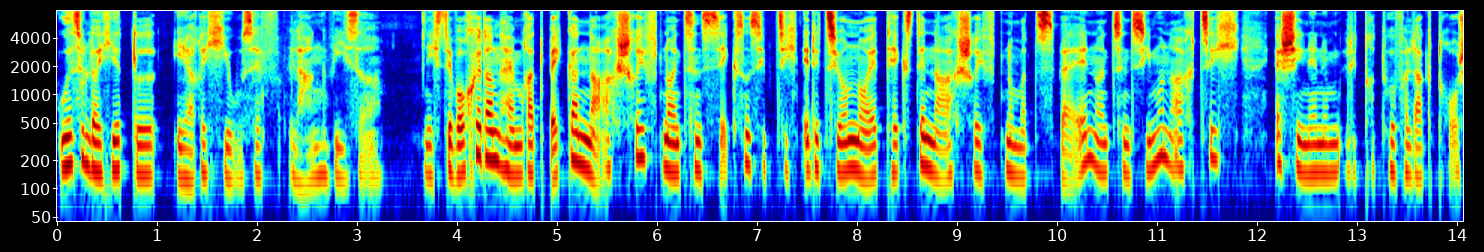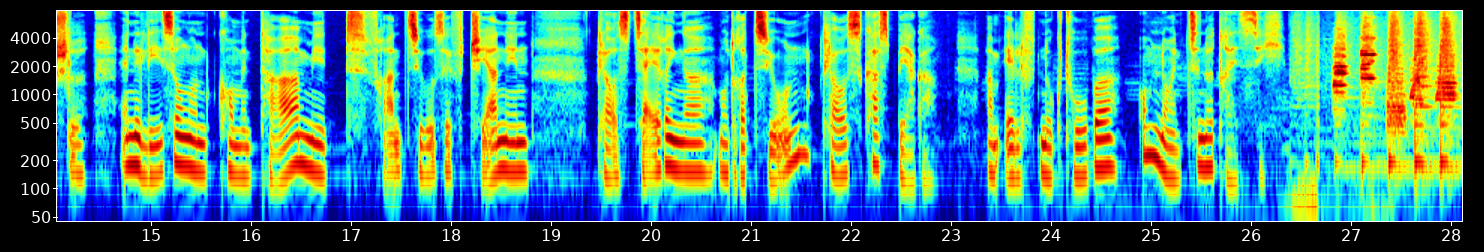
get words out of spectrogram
Ursula Hirtl, Erich Josef Langwieser. Nächste Woche dann Heimrat Becker Nachschrift 1976 Edition Neue Texte Nachschrift Nummer 2 1987 erschienen im Literaturverlag Droschel. Eine Lesung und Kommentar mit Franz Josef Czernin, Klaus Zeiringer, Moderation Klaus Kastberger. Am 11. Oktober um 19.30 Uhr.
